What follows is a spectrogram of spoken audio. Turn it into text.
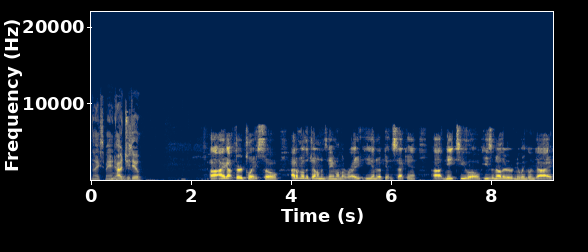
Nice man. How'd you do? Uh, I got third place. So I don't know the gentleman's name on the right. He ended up getting second. Uh, Nate Tilo, he's another New England guy,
